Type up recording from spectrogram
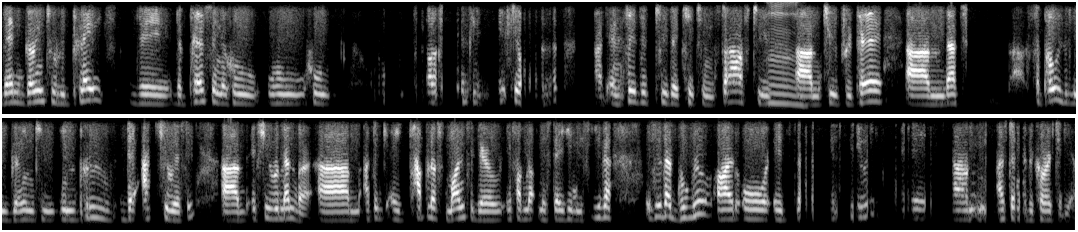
then going to replace the the person who who who and feeds it to the kitchen staff to mm. um, to prepare. Um, that's supposedly going to improve the accuracy. Um, if you remember, um, I think a couple of months ago, if I'm not mistaken, it's either it's either Google or, or it's, it's Siri. Um, I stand to be corrected here,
